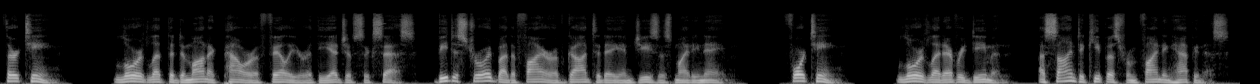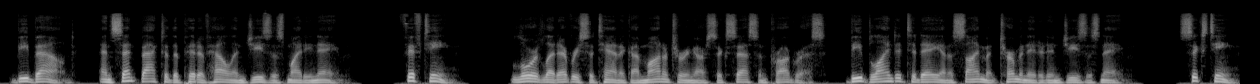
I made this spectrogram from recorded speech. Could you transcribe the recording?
13. Lord, let the demonic power of failure at the edge of success be destroyed by the fire of God today in Jesus' mighty name. 14. Lord, let every demon, assigned to keep us from finding happiness, be bound, and sent back to the pit of hell in Jesus' mighty name. 15. Lord, let every satanic eye monitoring our success and progress be blinded today and assignment terminated in Jesus' name. 16.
